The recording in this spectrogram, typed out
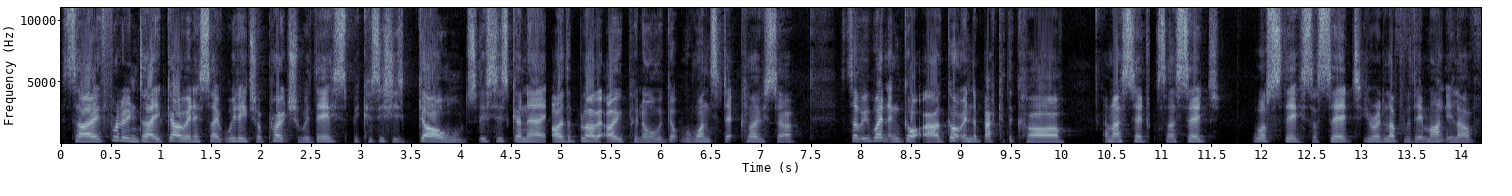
So following day, go in and say, we need to approach you with this because this is gold. This is going to either blow it open or we got one step closer. So we went and got her, got her in the back of the car. And I said, so I said, what's this? I said, you're in love with him, aren't you, love?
